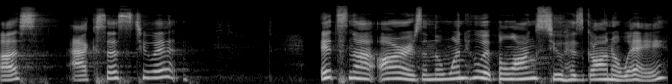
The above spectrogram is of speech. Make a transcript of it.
us access to it? It's not ours, and the one who it belongs to has gone away.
